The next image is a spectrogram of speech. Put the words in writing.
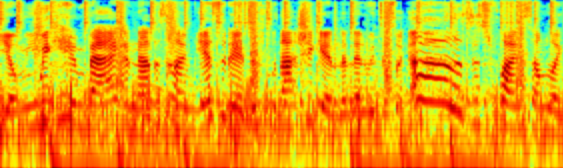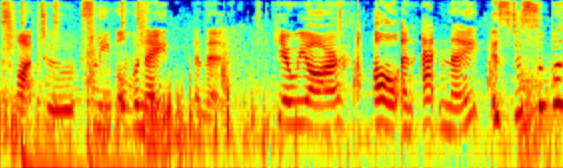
yummy. We came back another time yesterday just for that chicken and then we just like ah let's just find some like spot to sleep overnight and then here we are. Oh, and at night, it's just super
